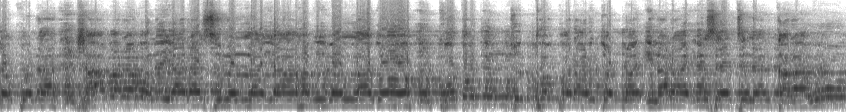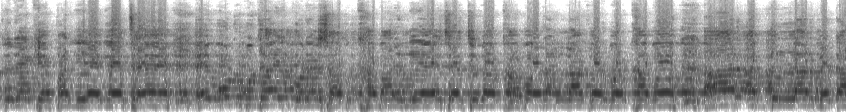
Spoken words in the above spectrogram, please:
যখন সাহাবারা বলে, ইয়া রাসূলুল্লাহ, ইয়া হাবিবাল্লাহ গো, কতদিন যুদ্ধ করার জন্য ইনারা এসেছিলেন, তারা উট রেখে পালিয়ে গেছে। এই উট বুঝাই করে সব খাবার নিয়ে এসেছিল, খাব, রান্না করব, খাব। আর আব্দুল্লাহর বেটা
